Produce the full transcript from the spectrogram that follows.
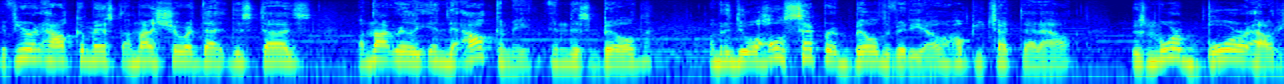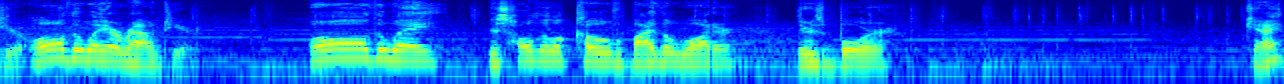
If you're an alchemist, I'm not sure what that this does. I'm not really into alchemy in this build. I'm going to do a whole separate build video. Hope you check that out. There's more bore out here, all the way around here all the way this whole little cove by the water. There's bore. Okay.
